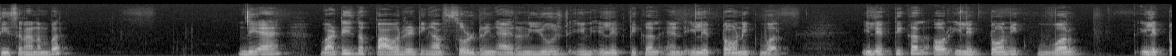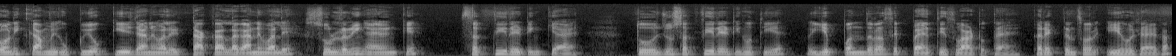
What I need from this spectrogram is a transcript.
तीसरा नंबर दिया है। What is the power rating of soldering iron used in electrical and electronic work? Electrical और इलेक्ट्रॉनिक वर्क इलेक्ट्रॉनिक काम में उपयोग किए जाने वाले, टाका लगाने वाले सोल्डरिंग आयरन के शक्ति रेटिंग क्या है? तो जो शक्ति रेटिंग होती है, ये पंद्रह से पैंतीस वाट होता है। करेक्ट आंसर ए हो जाएगा।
